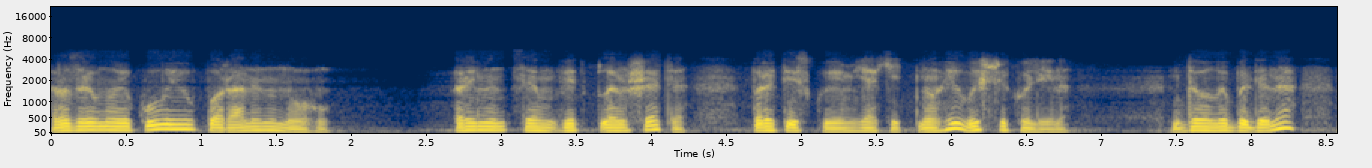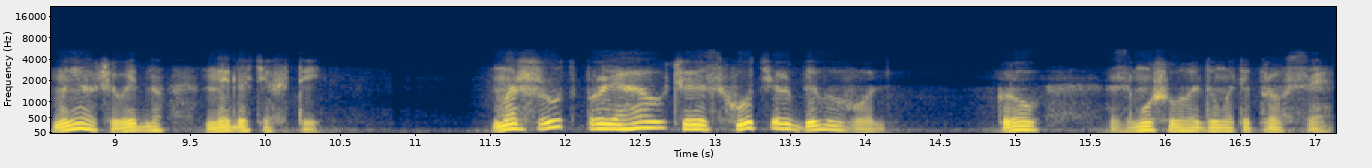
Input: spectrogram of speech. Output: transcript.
розривною кулею поранену ногу. Ремінцем від планшета перетискує м'якіть ноги вище коліна. До Лебедина мені, очевидно, не дотягти. Маршрут пролягав через хутір біловод. Кров змушувала думати про все.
